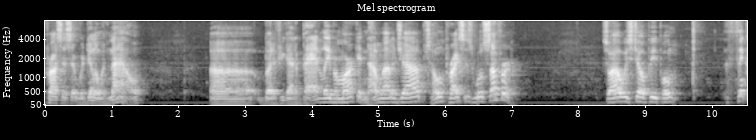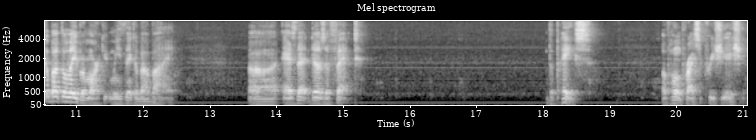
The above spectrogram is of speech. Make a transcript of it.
process that we're dealing with now. Uh, but if you got a bad labor market, not a lot of jobs, home prices will suffer. So I always tell people think about the labor market when you think about buying uh, as that does affect the pace of home price appreciation.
